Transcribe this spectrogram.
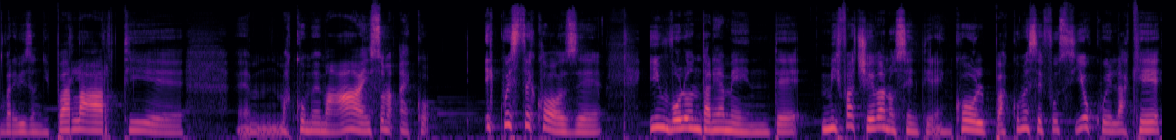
avrei bisogno di parlarti, e, eh, ma come mai? Insomma ecco e queste cose involontariamente mi facevano sentire in colpa, come se fossi io quella che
